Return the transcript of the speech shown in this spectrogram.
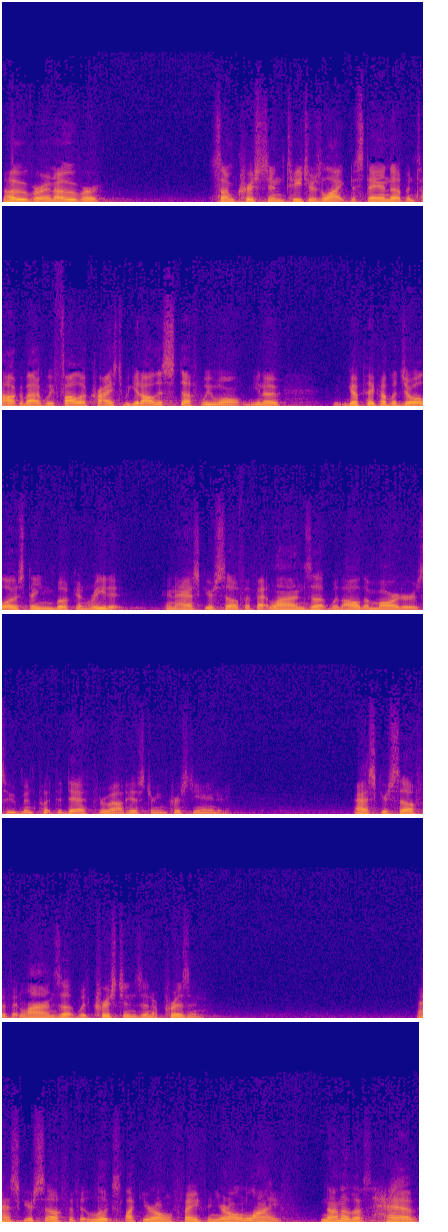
Over and over, some Christian teachers like to stand up and talk about if we follow Christ, we get all this stuff we want. You know, go pick up a Joel Osteen book and read it and ask yourself if that lines up with all the martyrs who've been put to death throughout history in Christianity. Ask yourself if it lines up with Christians in a prison. Ask yourself if it looks like your own faith in your own life. None of us have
